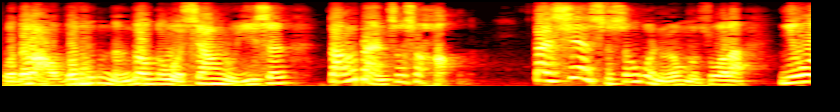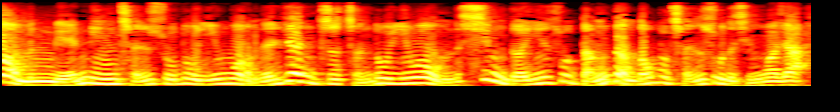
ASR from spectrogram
我的老公，能够跟我相濡以生，当然这是好的。但现实生活里面，我们说了，因为我们年龄成熟度，因为我们的认知程度，因为我们的性格因素等等都不成熟的情况下，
